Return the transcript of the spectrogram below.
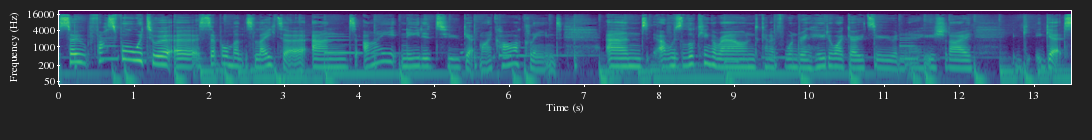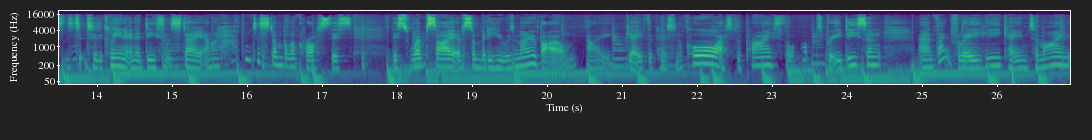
So, fast forward to a, a, several months later, and I needed to get my car cleaned. And I was looking around, kind of wondering who do I go to and who should I get to, to clean it in a decent state. And I happened to stumble across this this website of somebody who was mobile. I gave the person a call, asked for the price, thought, oh, it's pretty decent. And thankfully, he came to my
